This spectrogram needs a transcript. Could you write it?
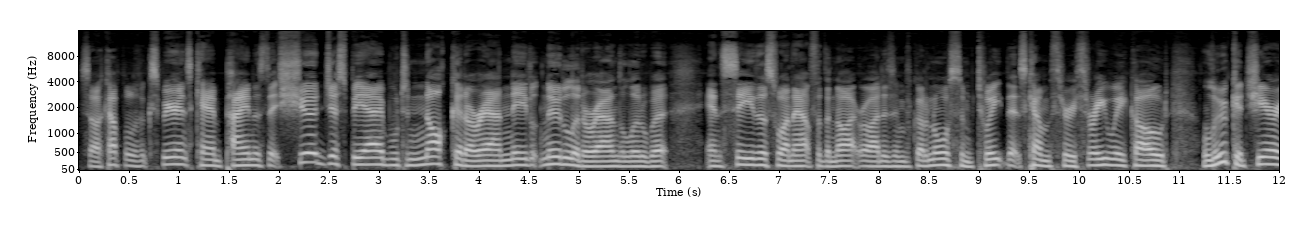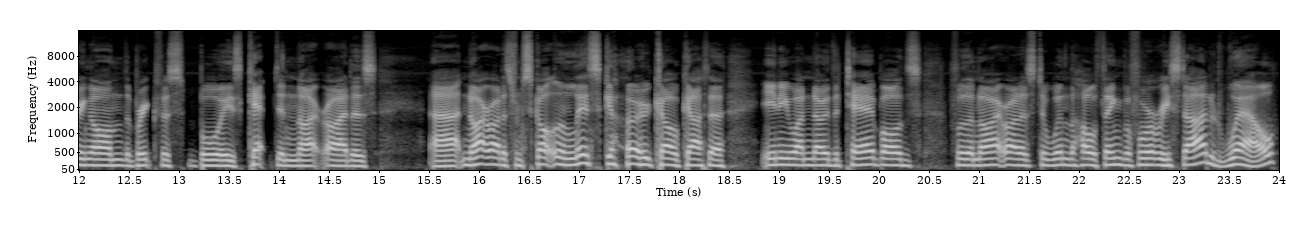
So a couple of experienced campaigners that should just be able to knock it around, noodle it around a little bit and see this one out for the Knight Riders. And we've got an awesome tweet that's come through. Three week old Luca cheering on the Breakfast Boys, Captain Knight Riders. Uh, Knight Riders from Scotland, let's go, Kolkata. Anyone know the tab odds for the Knight Riders to win the whole thing before it restarted? Well,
